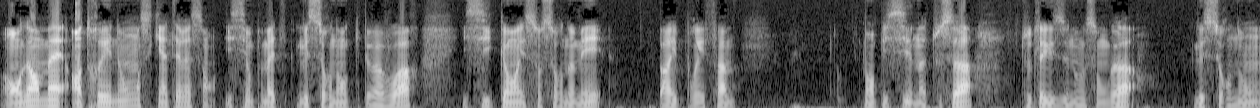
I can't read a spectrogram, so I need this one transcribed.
On en met entre les noms ce qui est intéressant. Ici, on peut mettre les surnoms qu'ils peuvent avoir. Ici, comment ils sont surnommés. Pareil pour les femmes. Bon, puis ici, on a tout ça. Toute la liste de noms de son gars. Les surnoms.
